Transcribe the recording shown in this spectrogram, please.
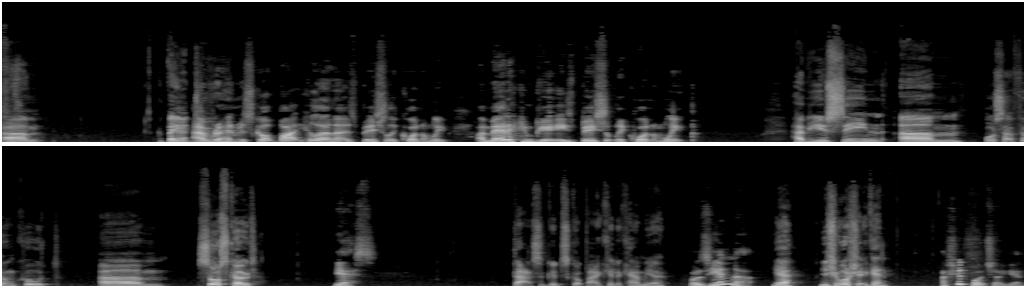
Um, yeah, everything with Scott Bakula in it is basically Quantum Leap. American Beauty is basically Quantum Leap. Have you seen um what's that film called? Um Source Code. Yes. That's a good Scott Bakula cameo. Was he in that? Yeah, you should watch it again. I should watch it again.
